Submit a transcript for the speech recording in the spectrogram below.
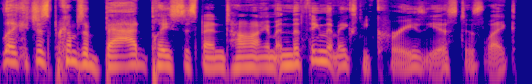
like it just becomes a bad place to spend time and the thing that makes me craziest is like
